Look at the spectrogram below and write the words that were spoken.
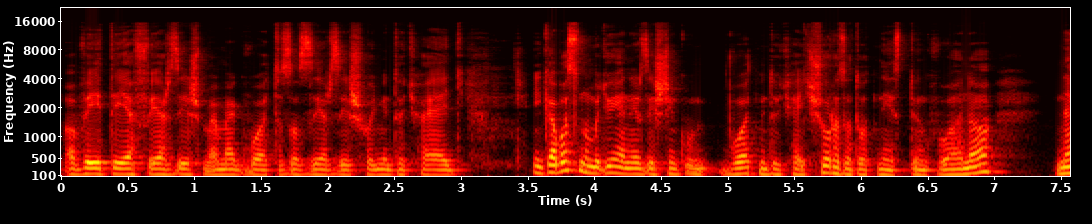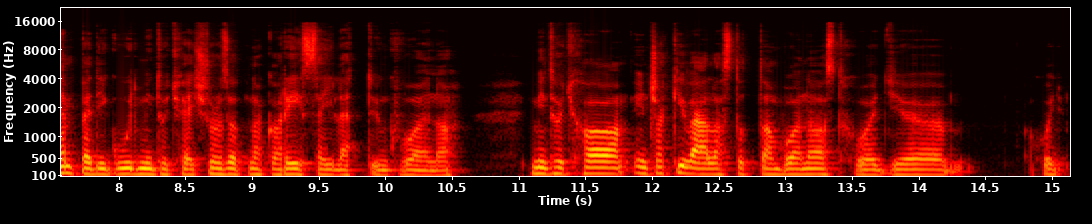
a VTF érzés, meg megvolt az az érzés, hogy mintha egy, inkább azt mondom, hogy olyan érzésünk volt, mintha egy sorozatot néztünk volna, nem pedig úgy, mintha egy sorozatnak a részei lettünk volna mint hogyha én csak kiválasztottam volna azt, hogy, hogy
